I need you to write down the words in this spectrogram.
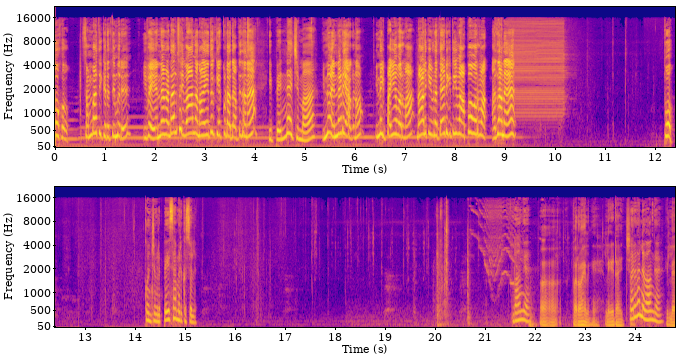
ஓஹோ சம்பாதிக்கிற திமிரு. இவ என்ன வேண்டாலும் செய்வா நான் எதுவும் கேட்க கூடாது அப்படிதானே? இப்போ என்னாச்சுமா இன்னும் என்னடி ஆகணும்? இன்னைக்கு பையன் வருவான். நாளைக்கு இவனை தேடிக்கிட்டு இவன் அப்பா வருவான். அதானே? போ. கொஞ்சம் உங்களை பேசாம இருக்க சொல்லு. வாங்க. பரவாயில்லைங்க. லேட் ஆயிடுச்சு. பரவாயில்ல வாங்க. இல்லை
